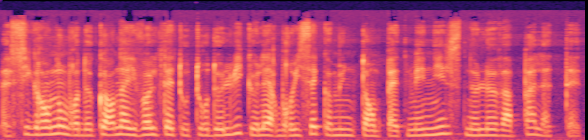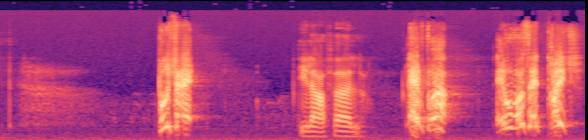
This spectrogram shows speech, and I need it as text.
Un si grand nombre de corneilles voltaient autour de lui que l'air bruissait comme une tempête, mais Niels ne leva pas la tête. Poussez dit la rafale. Lève-toi et ouvre cette cruche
